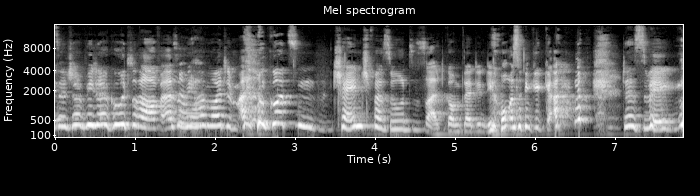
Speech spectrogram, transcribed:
wir sind schon wieder gut drauf. Also wir haben heute mal einen kurzen Change versucht. Es ist halt komplett in die Hose gegangen. Deswegen.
